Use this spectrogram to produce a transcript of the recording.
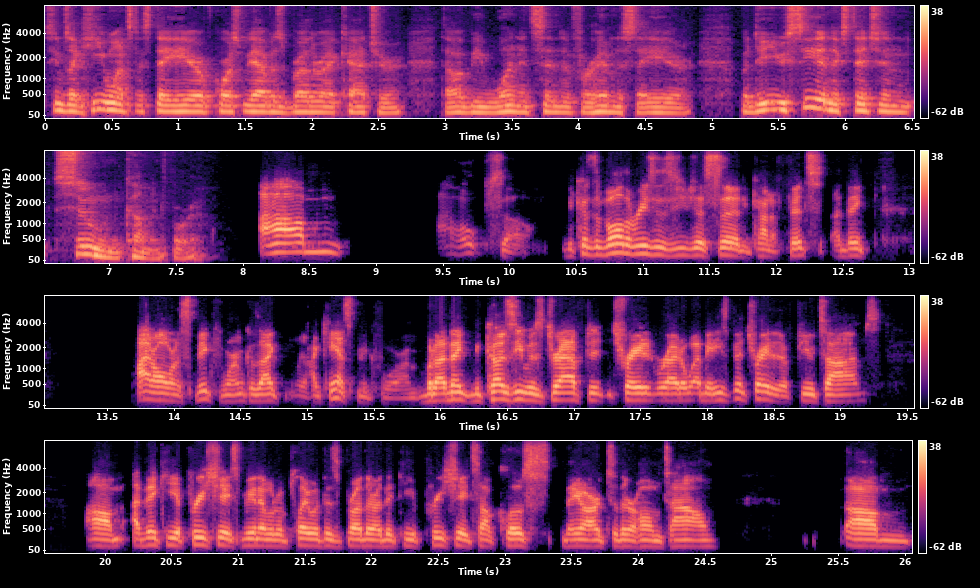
Seems like he wants to stay here. Of course, we have his brother at catcher. That would be one incentive for him to stay here. But do you see an extension soon coming for him? Um, I hope so because of all the reasons you just said. It kind of fits. I think. I don't want to speak for him because I I can't speak for him, but I think because he was drafted and traded right away. I mean, he's been traded a few times. Um, I think he appreciates being able to play with his brother. I think he appreciates how close they are to their hometown. Um,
